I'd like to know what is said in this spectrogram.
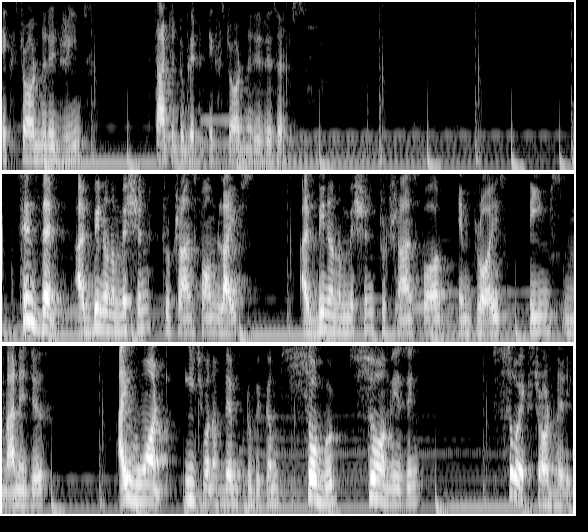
extraordinary dreams started to get extraordinary results. Since then, I've been on a mission to transform lives. I've been on a mission to transform employees, teams, managers. I want each one of them to become so good, so amazing, so extraordinary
